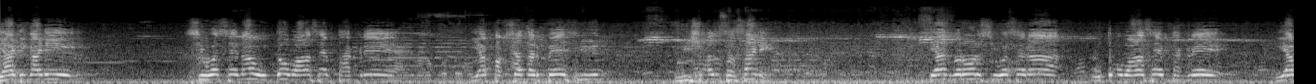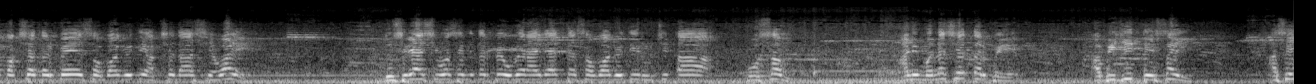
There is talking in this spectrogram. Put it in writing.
या ठिकाणी शिवसेना उद्धव बाळासाहेब ठाकरे या पक्षातर्फे श्री विशाल ससाणे त्याचबरोबर शिवसेना उद्धव बाळासाहेब ठाकरे या पक्षातर्फे सौभाग्यवती अक्षदा शेवाळे दुसऱ्या शिवसेनेतर्फे उभे राहिले आहेत त्या सौभाग्यवती रुचिता कोसम आणि मनसेतर्फे अभिजित देसाई असे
